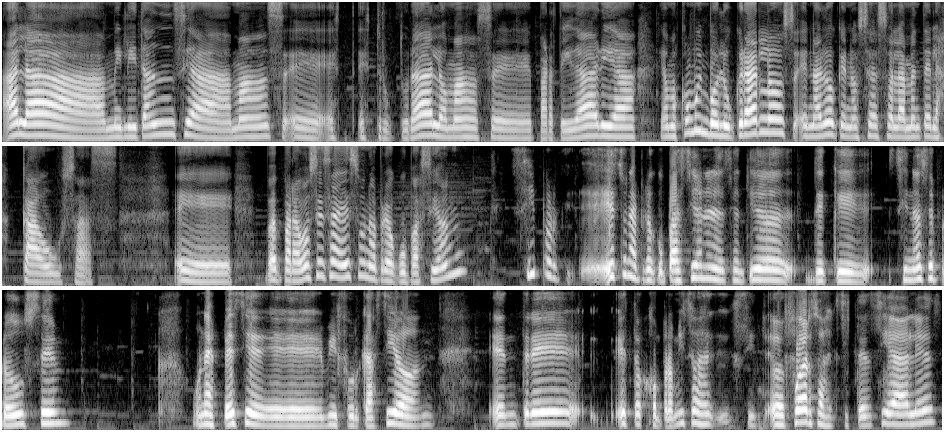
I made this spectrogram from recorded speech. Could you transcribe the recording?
a la militancia más eh, estructural o más eh, partidaria, digamos, cómo involucrarlos en algo que no sea solamente las causas. Eh, ¿Para vos esa es una preocupación? Sí, porque es una preocupación en el sentido de que si no se produce una especie de bifurcación entre estos compromisos, esfuerzos existenciales,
